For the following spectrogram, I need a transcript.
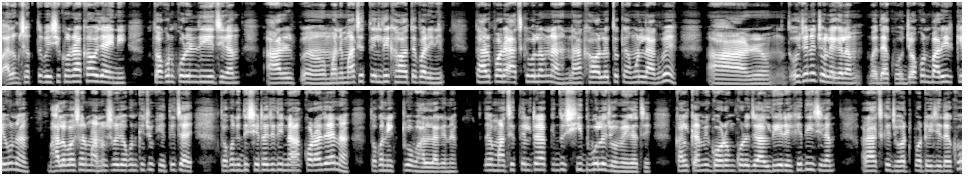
পালং শাক তো বেশিক্ষণ রাখাও যায়নি। তখন করে দিয়েছিলাম। আর মানে মাছের তেল দিয়ে খাওয়াতে পারিনি। তারপরে আজকে বললাম, না না খাওয়ালে তো কেমন লাগবে? আর, ওই জন্য চলে গেলাম। বা দেখো, যখন বাড়ির কেউ না, ভালোবাসার মানুষরা যখন কিছু খেতে চায়, তখন যদি সেটা যদি না করা যায় না, তখন একটুও ভালো লাগে না। তবে মাছের তেলটা কিন্তু শীত বলে জমে গেছে। কালকে আমি গরম করে জাল দিয়ে রেখে দিয়েছিলাম। আর আজকে ঝটপট যে দেখো,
